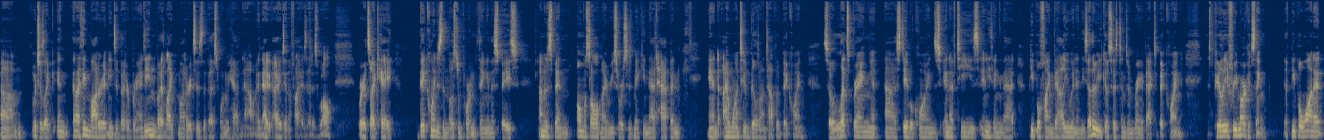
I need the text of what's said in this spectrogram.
um, which is like and, and, i think moderate needs a better branding but like moderates is the best one we have now and I, I identify as that as well where it's like hey bitcoin is the most important thing in this space i'm going to spend almost all of my resources making that happen and i want to build on top of bitcoin so let's bring uh, stable coins nfts anything that people find value in in these other ecosystems and bring it back to bitcoin It's purely a free markets thing. If people want it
